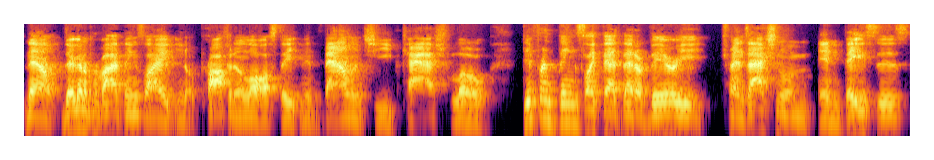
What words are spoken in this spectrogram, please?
Now, they're going to provide things like, you know, profit and loss statement, balance sheet, cash flow, different things like that that are very transactional in basis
